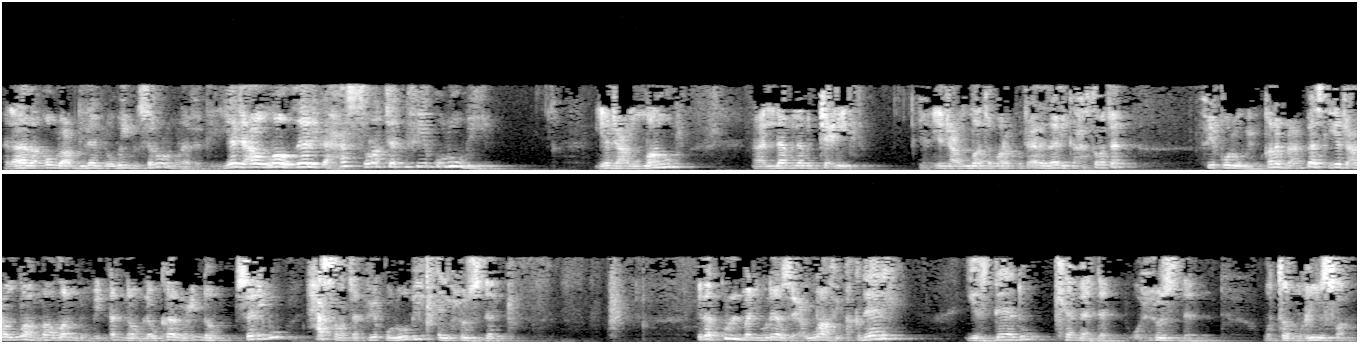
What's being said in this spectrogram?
هذا قول عبد الله بن أبي بن سلول المنافقين؟ يجعل الله ذلك حسرة في قلوبهم. يجعل الله اللام لام التعليل. يعني يجعل الله تبارك وتعالى ذلك حسرة في قلوبهم. قال ابن عباس ليجعل الله ما ظنوا من أنهم لو كانوا عندهم سلموا حسرة في قلوبهم أي حزنا إذا كل من ينازع الله في أقداره يزداد كمدا وحزنا وتنغيصا.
